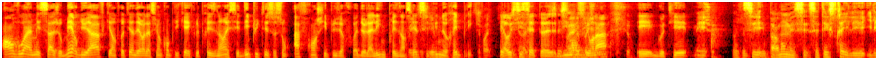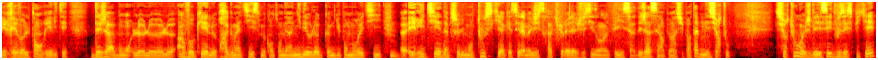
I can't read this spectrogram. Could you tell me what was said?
envoie un message au maire du Havre qui entretient des relations compliquées avec le président et ses députés se sont affranchis plusieurs fois de la ligne présidentielle. c'est une réplique. Il y a aussi cette euh, dimension-là. Et Gauthier. Mais c'est, pardon, mais cet extrait, il est, il est révoltant en réalité. Déjà, bon, le, le, invoquer le pragmatisme quand on est un idéologue comme Dupont-Moretti, mm. euh, héritier d'absolument tout ce qui a cassé la magistrature et la justice dans notre pays, ça déjà c'est un peu insupportable. Mais surtout, Surtout, moi, je vais essayer de vous expliquer,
